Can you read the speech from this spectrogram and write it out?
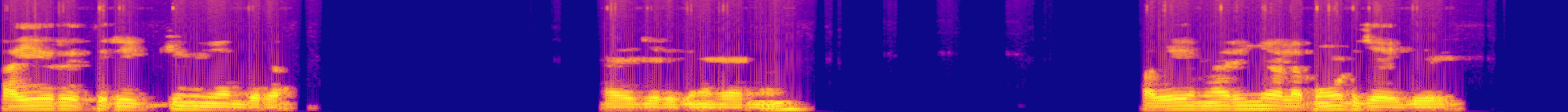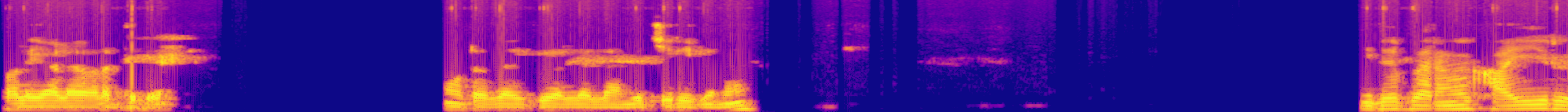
கயிறு திரிக்கும் இயந்திரம். வச்சிருக்கேன் பாருங்க. அதே மாதிரி இங்கே மோட்டர் சைக்கிள் பழைய காலத்தில் மோட்டார் சைக்கிள் எல்லாம் வச்சிருக்கணும். இதே பாருங்க கயிறு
